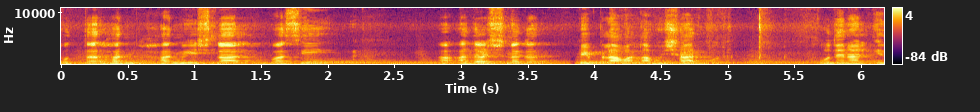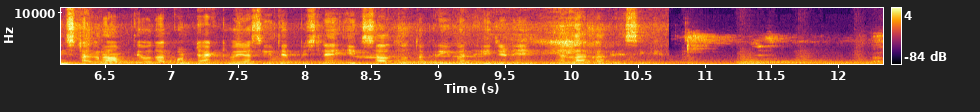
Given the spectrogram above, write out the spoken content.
ਪੁੱਤਰ ਹਰਮੇਸ਼ ਲਾਲ ਵਾਸੀ ਆਦਰਸ਼ ਨਗਰ ਪੇਪਲਾ ਵਾਲਾ ਹੁਸ਼ਿਆਰਪੁਰ। ਉਹਦੇ ਨਾਲ ਇੰਸਟਾਗ੍ਰam ਤੇ ਉਹਦਾ ਕੰਟੈਕਟ ਹੋਇਆ ਸੀ ਤੇ ਪਿਛਲੇ 1 ਸਾਲ ਤੋਂ ਤਕਰੀਬਨ ਇਹ ਜਿਹੜੇ ਗੱਲਾਂ ਕਰ ਰਹੇ ਸੀਗੇ। ਅ,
